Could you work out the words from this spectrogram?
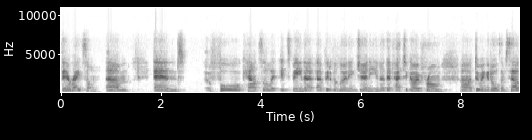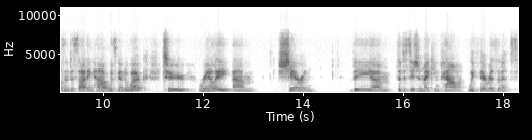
their rates on. Um, and for council, it, has been a, a, bit of a learning journey. You know, they've had to go from uh, doing it all themselves and deciding how it was going to work to really um, sharing the um, the decision making power with their residents.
